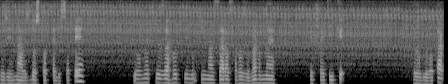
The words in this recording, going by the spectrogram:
розігнались до 150 км за годину і нас зараз розверне, якщо я тільки зроблю отак.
